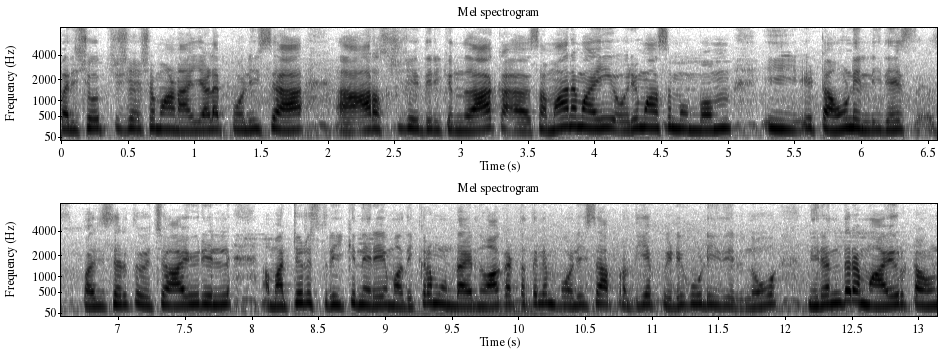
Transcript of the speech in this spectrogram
പരിശോധിച്ച ശേഷമാണ് ഇയാളെ പോലീസ് അറസ്റ്റ് ചെയ്തിരിക്കുന്നത്. സമാനമായി ഒരു മാസം മുമ്പും ഈ ടൗണിൽ ഇതേ പരിസരത്ത് വെച്ച് ആയൂരിൽ മറ്റൊരു സ്ത്രീക്ക് നേരെയും അതിക്രമം ഉണ്ടായിരുന്നു ആ ഘട്ടത്തിലും പോലീസ് ആ പ്രതിയെ പിടികൂടിയിരുന്നു. നിരന്തരം ആയൂർ ടൗൺ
